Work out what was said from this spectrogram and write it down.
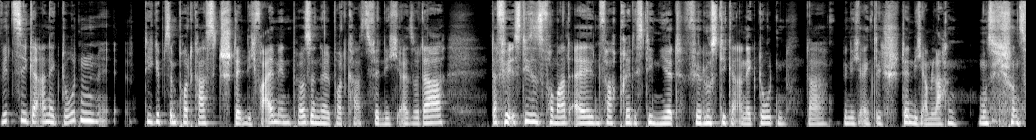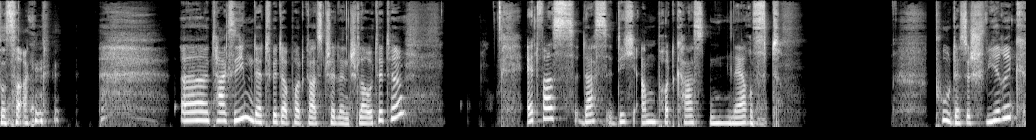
witzige Anekdoten, die gibt's im Podcast ständig, vor allem in Personal Podcasts, finde ich. Also da, dafür ist dieses Format einfach prädestiniert für lustige Anekdoten. Da bin ich eigentlich ständig am Lachen, muss ich schon so sagen. äh, Tag 7 der Twitter Podcast Challenge lautete, etwas, das dich am Podcasten nervt. Puh, das ist schwierig.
